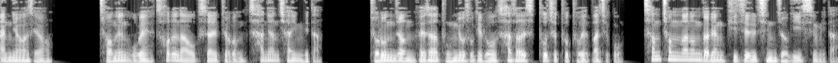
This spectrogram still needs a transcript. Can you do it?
안녕하세요. 저는 올해 39살 결혼 4년 차입니다. 결혼 전 회사 동료 소개로 사설 스포츠 토토에 빠지고 3천만원가량 빚을 진 적이 있습니다.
